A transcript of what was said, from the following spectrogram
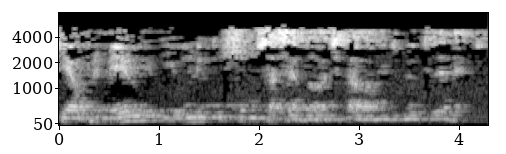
que é o primeiro e único sumo sacerdote da ordem de Melquisedeque.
